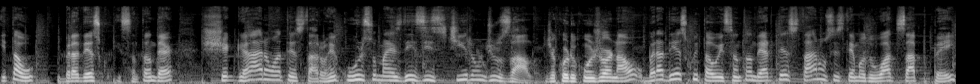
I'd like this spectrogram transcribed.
Itaú, Bradesco e Santander, chegaram a testar o recurso, mas desistiram de usá-lo. De acordo com o jornal, Bradesco, Itaú e Santander testaram o sistema do WhatsApp Pay,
